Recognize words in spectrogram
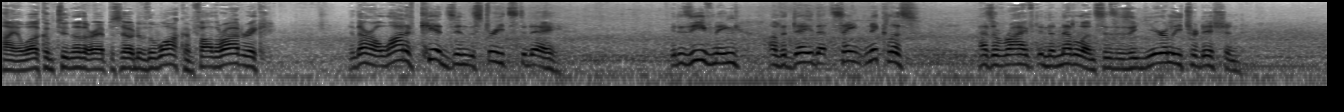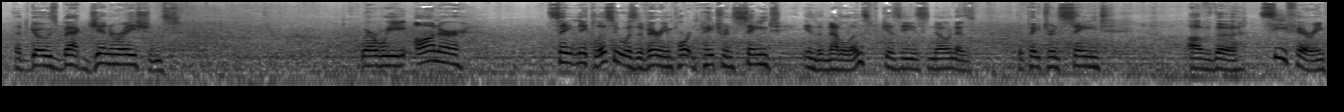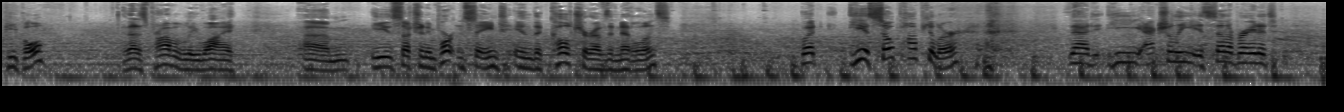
Hi, and welcome to another episode of The Walk. I'm Father Roderick, and there are a lot of kids in the streets today. It is evening on the day that St. Nicholas has arrived in the Netherlands. This is a yearly tradition that goes back generations where we honor St. Nicholas, who was a very important patron saint in the Netherlands because he's known as the patron saint of the seafaring people. That is probably why um, he is such an important saint in the culture of the Netherlands. But he is so popular that he actually is celebrated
